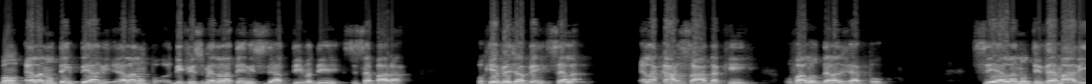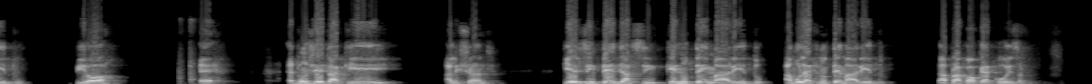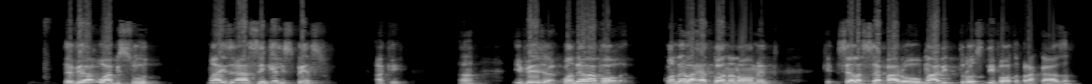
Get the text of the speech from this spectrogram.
Bom, ela não tem que ter, ela não, dificilmente ela tem iniciativa de se separar. Porque veja bem, se ela ela casada aqui, o valor dela já é pouco. Se ela não tiver marido, pior é. É de um jeito aqui, Alexandre, que eles entendem assim: quem não tem marido, a mulher que não tem marido, dá para qualquer coisa. Você vê o absurdo. Mas é assim que eles pensam aqui. E veja, quando ela volta, quando ela retorna normalmente, se ela se separou, o marido trouxe de volta para casa.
